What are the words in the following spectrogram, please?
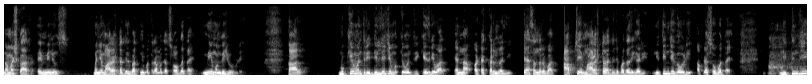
नमस्कार एम बी न्यूज म्हणजे महाराष्ट्रातील बातमीपत्रामध्ये स्वागत आहे. मी मंगेश बोबडे. काल मुख्यमंत्री दिल्लीचे मुख्यमंत्री केजरीवाल यांना अटक करण्यात आली. त्या संदर्भात आपचे महाराष्ट्र राज्याचे पदाधिकारी नितीनजी गौडी आपल्यासोबत आहे नितीनजी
